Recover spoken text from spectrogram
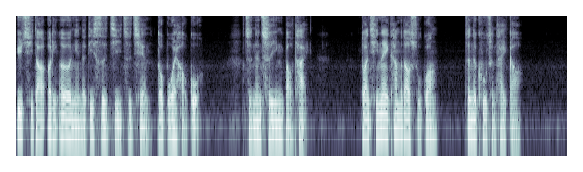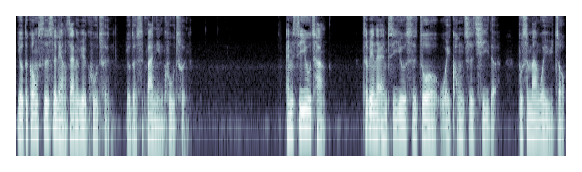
预期到二零二二年的第四季之前都不会好过，只能持盈保泰。短期内看不到曙光，真的库存太高。有的公司是两三个月库存，有的是半年库存。MCU 厂。这边的 MCU 是做为控制器的，不是漫威宇宙。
